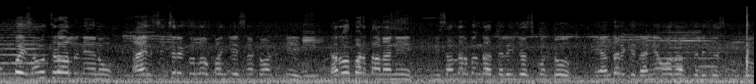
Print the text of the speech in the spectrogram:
ముప్పై సంవత్సరాలు నేను ఆయన శిశరికంలో పనిచేసినటువంటి గర్వపడతానని ఈ సందర్భంగా తెలియజేసుకుంటూ మీ అందరికీ ధన్యవాదాలు తెలియజేసుకుంటూ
